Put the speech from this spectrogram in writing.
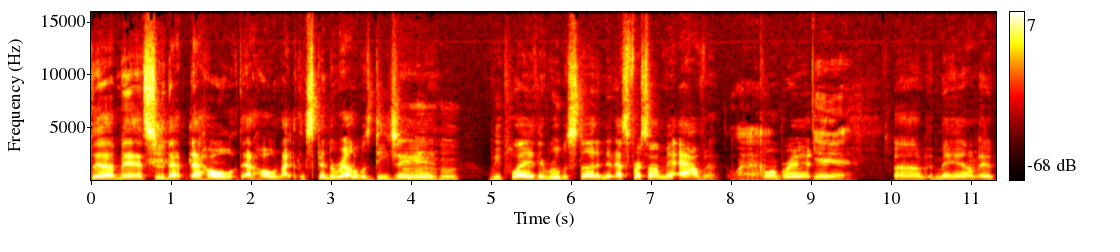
Yeah, man, shoot, that that whole that whole night. I think Spinderella was DJing. We played. Then Ruben Studdard there. That's the first time I met Alvin. Wow. Cornbread. Yeah. Um, met him, and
